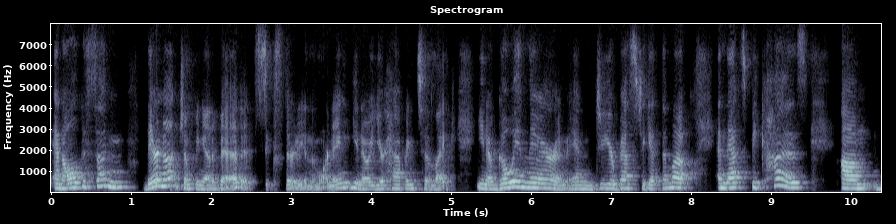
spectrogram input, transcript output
and all of a sudden they're not jumping out of bed at 6.30 in the morning you know you're having to like you know go in there and, and do your best to get them up and that's because um,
